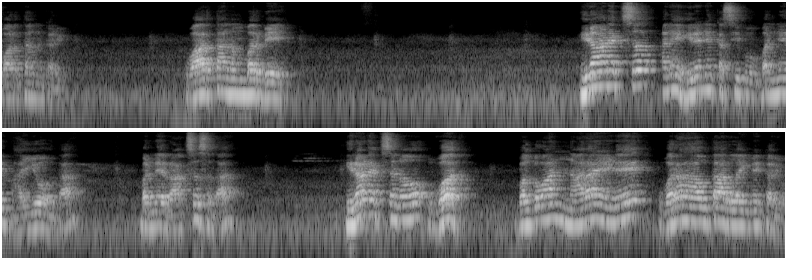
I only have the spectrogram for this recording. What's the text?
વર્તન કર્યું. વાર્તા નંબર બે. હિરાણ્યક્ષ અને હિરણ્યકશિપુ બંને ભાઈઓ હતા. બંને રાક્ષસ હતા. હિરણ્યક્ષનો વધ ભગવાન નારાયણે વરાહ અવતાર લઈને કર્યો.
